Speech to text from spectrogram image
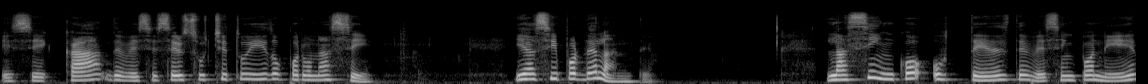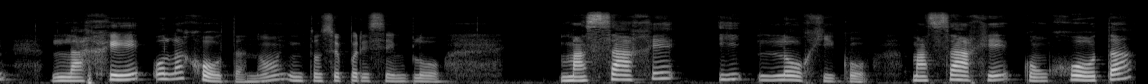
Ese K debe ser sustituido por una C. Y así por delante. Las 5 ustedes deben poner la G o la J, ¿no? Entonces, por ejemplo, masaje y lógico. Masaje con J,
